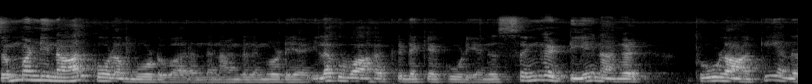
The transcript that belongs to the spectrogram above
செம்மண்ணினால் கோலம் போடுவார். அந்த நாங்கள் எங்களுடைய இலகுவாக கிடைக்கக்கூடிய அந்த செங்கட்டியை நாங்கள் தூளாக்கி அந்த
